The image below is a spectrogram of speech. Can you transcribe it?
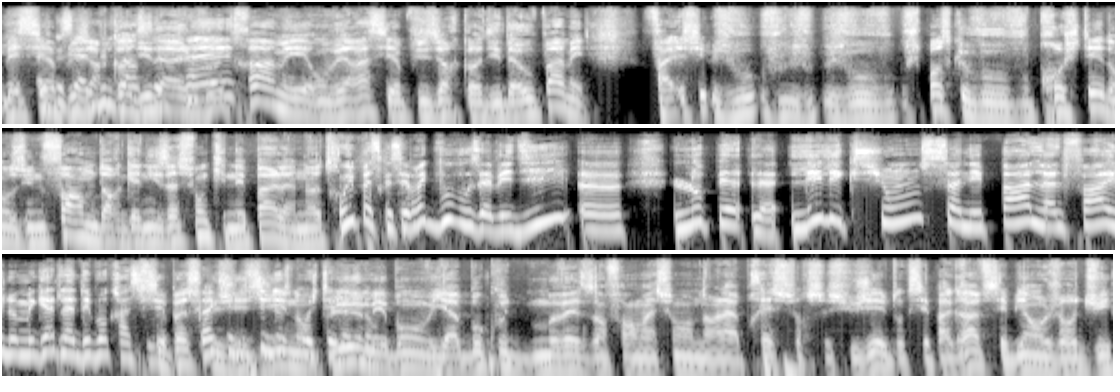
mais s'il y a plusieurs candidats, elle votera. Mais on verra s'il y a plusieurs candidats ou pas. Mais enfin, je, pense que vous vous projetez dans une forme d'organisation qui n'est pas la nôtre. Oui, parce que c'est vrai que vous, vous avez dit euh, l'élection, ça n'est pas l'alpha et l'oméga de la démocratie. C'est pas ce que j'ai dit non plus, mais bon, il y a beaucoup de mauvaises informations dans la presse sur ce sujet, donc c'est pas grave. C'est bien aujourd'hui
